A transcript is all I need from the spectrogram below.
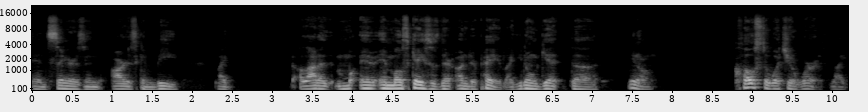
and singers and artists can be, like a lot of in, in most cases they're underpaid. Like you don't get the you know close to what you're worth. Like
